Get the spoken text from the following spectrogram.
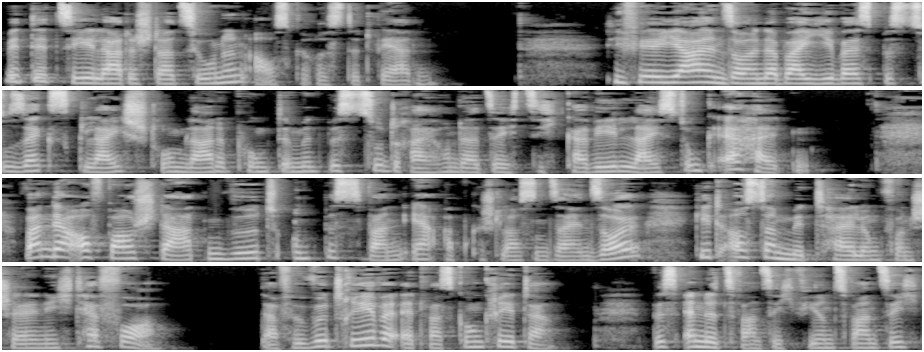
mit DC-Ladestationen ausgerüstet werden. Die Filialen sollen dabei jeweils bis zu sechs Gleichstromladepunkte mit bis zu 360 kW Leistung erhalten. Wann der Aufbau starten wird und bis wann er abgeschlossen sein soll, geht aus der Mitteilung von Shell nicht hervor. Dafür wird Rewe etwas konkreter. Bis Ende 2024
